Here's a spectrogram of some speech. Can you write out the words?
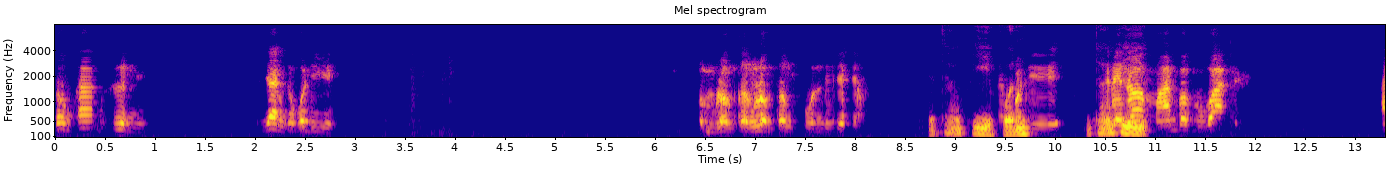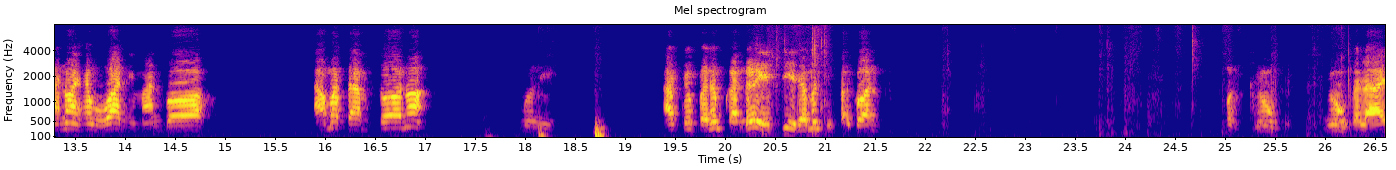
ลมข้ามขึ้นนี่สัญญาณก็พอดีลมลมทั้งลมทั้งฝนดีเด็ด ทั้งพี่ฝนพอดีทั้งไม่ได้พี่ เนาะหมันบ่หมู่บ้านนี่อาน้อยห้าหมู่บ้านนี่หมันบ่เอามาตามต่อเนาะมื้อนี้เอาจะไปนํกันเด้อ FC เดี๋ยวมันสิไปก่อนโอ้ยยุ่งยุ่งกะหลาย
